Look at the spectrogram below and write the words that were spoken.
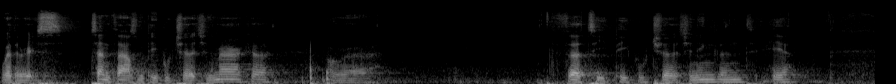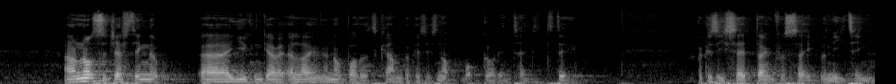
whether it's 10,000 people church in America or a 30 people church in England here. And I'm not suggesting that uh, you can go it alone and not bother to come because it's not what God intended to do. Because He said, don't forsake the meeting,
